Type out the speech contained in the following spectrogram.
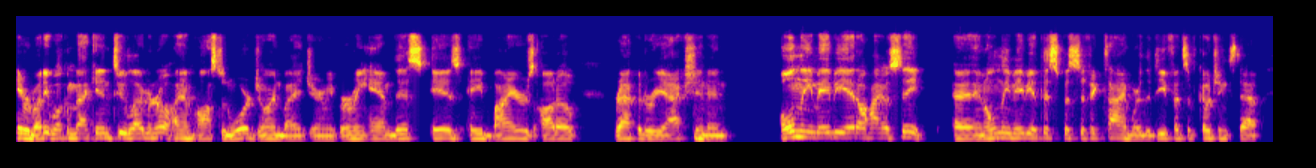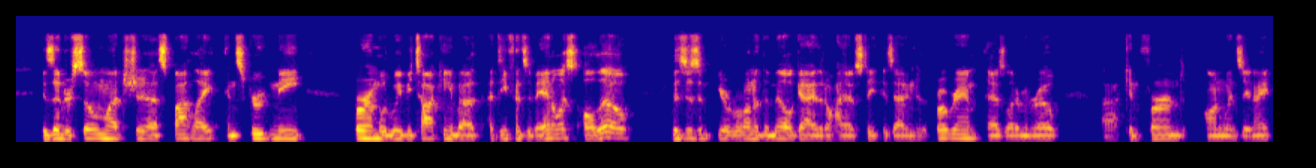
Hey, everybody, welcome back into Letterman Row. I am Austin Ward, joined by Jeremy Birmingham. This is a Byers Auto rapid reaction, and only maybe at Ohio State, uh, and only maybe at this specific time where the defensive coaching staff is under so much uh, spotlight and scrutiny. Burham, would we be talking about a defensive analyst? Although this isn't your run of the mill guy that Ohio State is adding to the program, as Letterman Row uh, confirmed on Wednesday night.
